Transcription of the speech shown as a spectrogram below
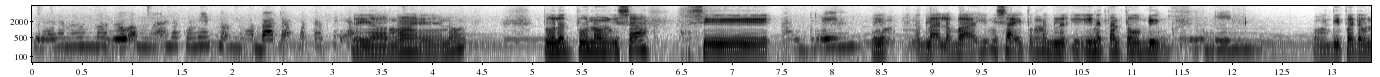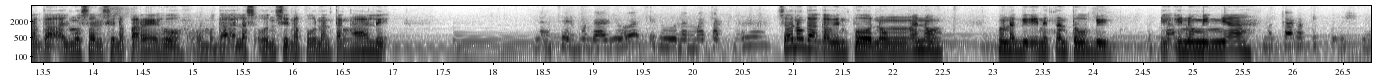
Wala naman magawa ang mga anak ko ngayon. Mga mga bata pa kasi. ah. Kaya nga eh, no? Tulad po nung isa, si Aldrin, yung naglalaba, yung isa itong nag-iinit ng tubig. si Eden. O, hindi pa daw nag-aalmusal sila pareho o mag-aalas 11 na po ng tanghali. Sir magagawa. Sir walang matakbo. So anong gagawin po nung ano, nung nag-iinit ng tubig? Iinumin niya, Magkakapit po siya.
